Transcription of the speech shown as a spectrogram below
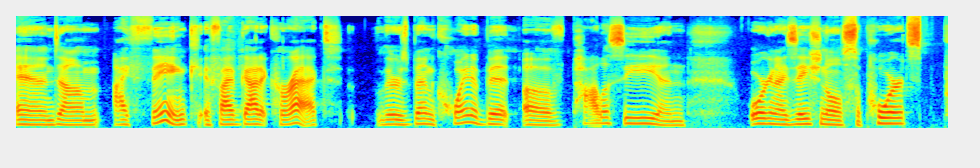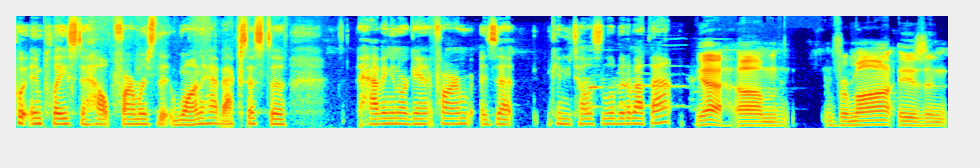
and um, I think if I've got it correct, there's been quite a bit of policy and organizational supports put in place to help farmers that want to have access to having an organic farm. Is that? Can you tell us a little bit about that? Yeah, um, Vermont is an.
